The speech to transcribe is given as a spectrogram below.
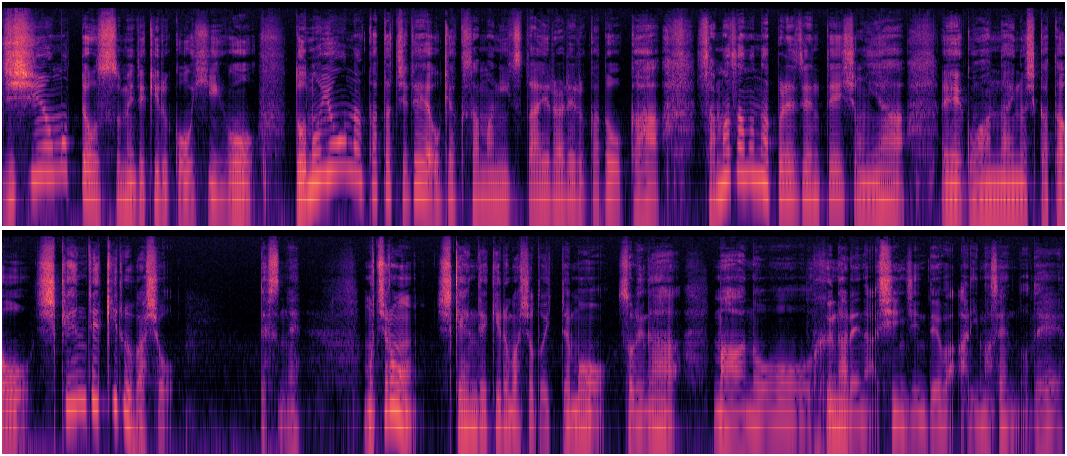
自信を持っておすすめできるコーヒーをどのような形でお客様に伝えられるかどうかさまざまなプレゼンテーションや、えー、ご案内の仕方を試験できる場所ですね。もちろん試験できる場所といってもそれがまああの不慣れな新人ではありませんので、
